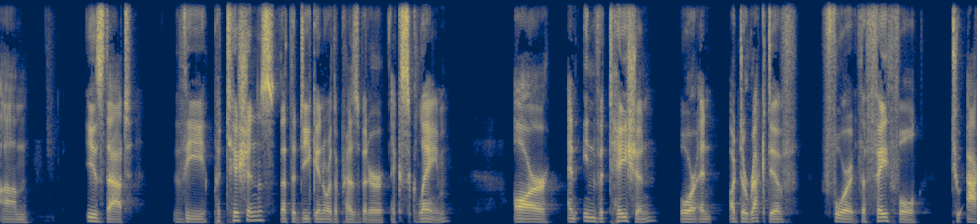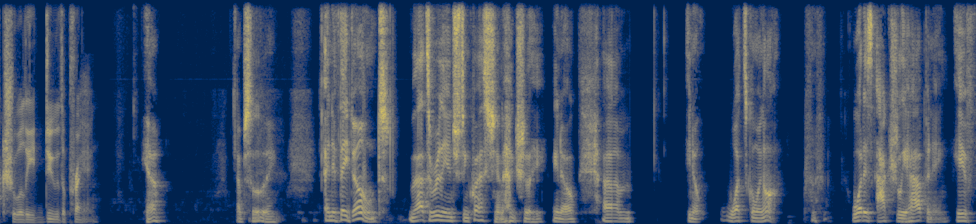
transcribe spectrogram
Um, is that the petitions that the deacon or the presbyter exclaim are an invitation or an a directive for the faithful to actually do the praying. Yeah, absolutely. And if they don't, that's a really interesting question, actually. You know, um, you know, what's going on? what is actually happening if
